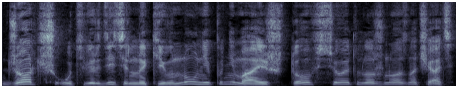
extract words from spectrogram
Джордж утвердительно кивнул, не понимая, что все это должно означать.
